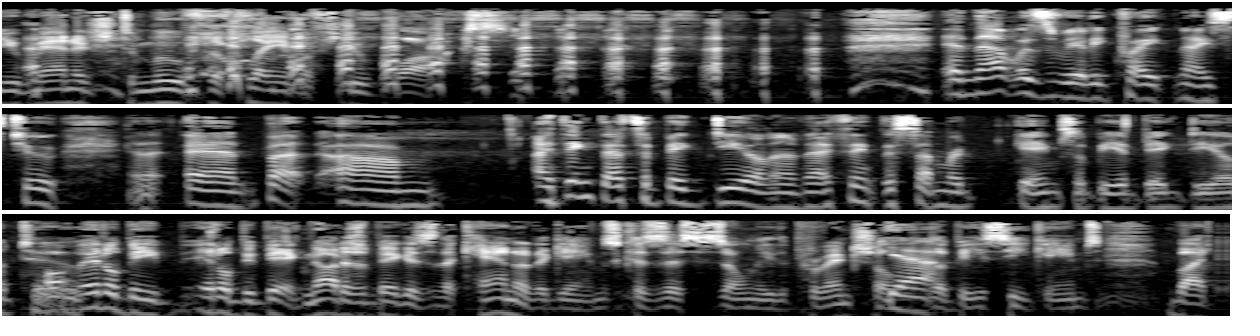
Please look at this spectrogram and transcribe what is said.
you managed to move the flame a few blocks. and that was really quite nice too. And, and but um, I think that's a big deal, and I think the summer games will be a big deal too. Well, it'll be it'll be big, not as big as the Canada Games because this is only the provincial, Yeah. the BC Games. But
